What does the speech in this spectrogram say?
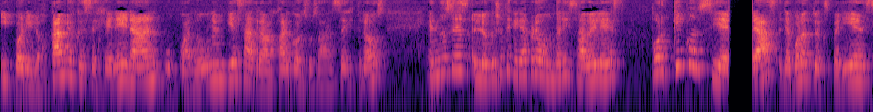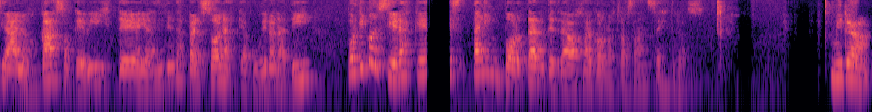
y bueno, y los cambios que se generan cuando uno empieza a trabajar con sus ancestros, entonces, lo que yo te quería preguntar, Isabel, es, ¿por qué consideras, de acuerdo a tu experiencia, a los casos que viste y a las distintas personas que acudieron a ti, ¿por qué consideras que es tan importante trabajar con nuestros ancestros? Mira,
